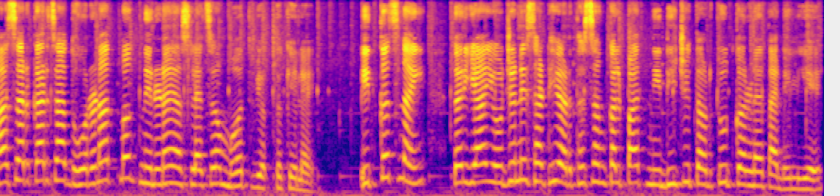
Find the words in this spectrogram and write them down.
हा सरकारचा धोरणात्मक निर्णय असल्याचं मत व्यक्त केलंय. इतकंच नाही तर या योजनेसाठी अर्थसंकल्पात निधीची तरतूद करण्यात आलेली आहे.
